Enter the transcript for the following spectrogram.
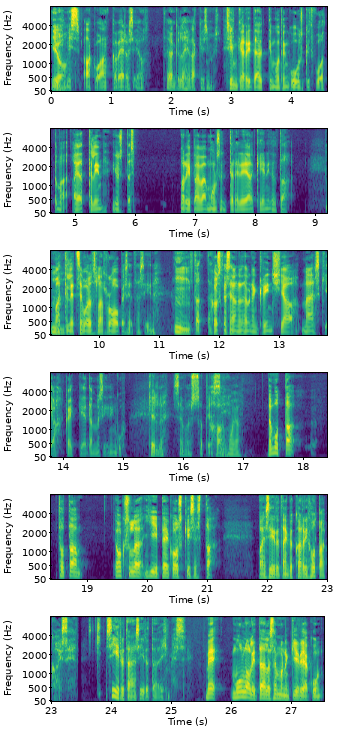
Joo. ihmis versio Tuo on kyllä hyvä kysymys. Jim Carrey täytti muuten 60 vuotta. Mä ajattelin just tässä pari päivää mun synttäreiden jälkeen, niin tota, Mm. mä ajattelin, että se voisi olla roopesetä siinä, Mm, totta, koska se on tämmöinen cringe ja mask ja kaikkea tämmöisiä niin kuin kyllä, se voisi sopia siihen. hahmoja. No mutta tota, onko sulle J.P. Koskisesta vai siirrytäänkö Kari Hotakaiseen? Ki- Siirrytään, siirrytään ihmeessä. Me, mulla oli täällä semmoinen kirja kuin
